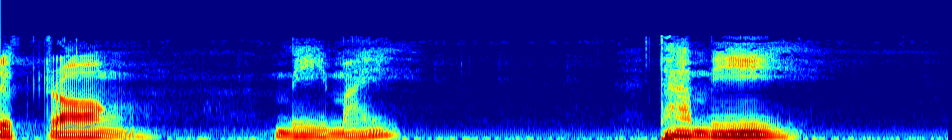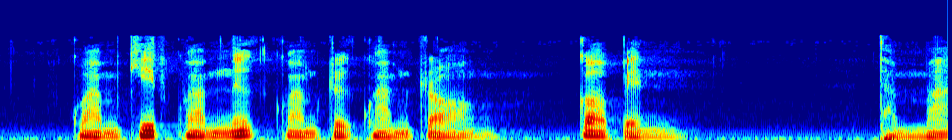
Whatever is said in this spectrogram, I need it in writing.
ตึกตรองมีไหม ถ้ามีความคิดความนึกความตรึกความตรอง ก็เป็นธรรมะ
